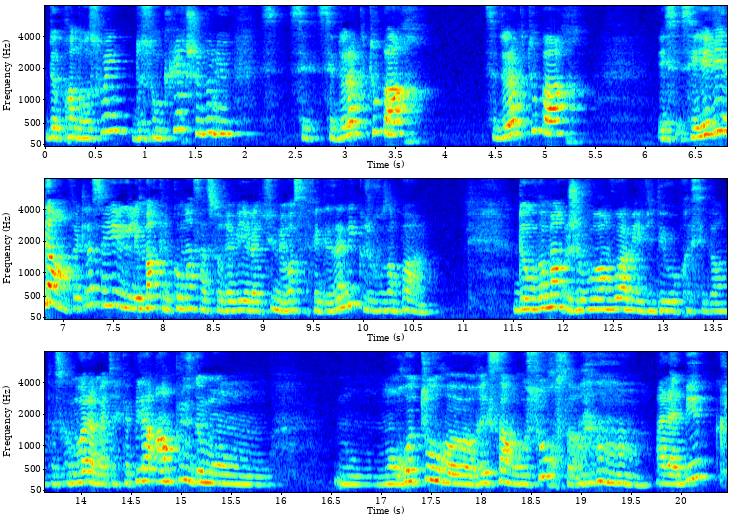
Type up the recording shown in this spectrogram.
de prendre soin de son cuir chevelu. C'est de là que tout part. C'est de là que tout part. Et c'est évident en fait, là ça y est, les marques commencent à se réveiller là-dessus, mais moi ça fait des années que je vous en parle. Donc vraiment, je vous renvoie à mes vidéos précédentes parce que moi la matière capillaire, en plus de mon mon, retour euh, récent aux sources, à la bucle.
